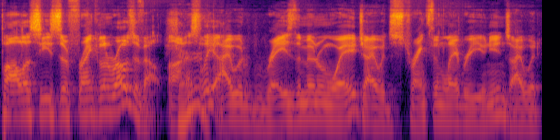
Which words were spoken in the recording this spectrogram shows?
policies of Franklin Roosevelt. Honestly, I would raise the minimum wage. I would strengthen labor unions. I would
